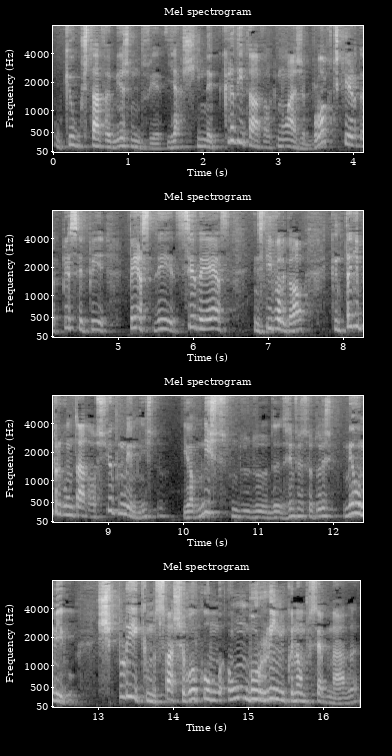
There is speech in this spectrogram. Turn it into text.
O que eu gostava mesmo de ver, e acho inacreditável que não haja Bloco de Esquerda, PCP, PSD, CDS, Iniciativa Liberal, que tenha perguntado ao Sr. Primeiro-Ministro e ao Ministro das Infraestruturas, meu amigo, explique-me, se faz favor, como um burrinho que não percebe nada,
